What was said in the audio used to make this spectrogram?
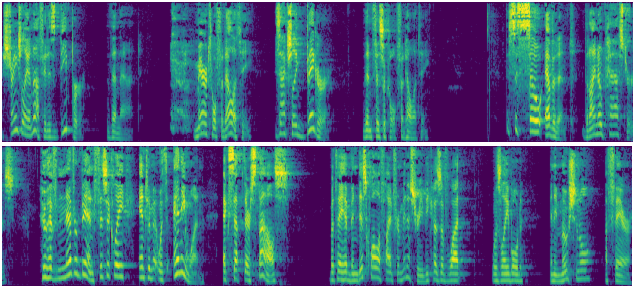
Strangely enough, it is deeper than that. Marital fidelity is actually bigger than physical fidelity. This is so evident that I know pastors who have never been physically intimate with anyone except their spouse, but they have been disqualified from ministry because of what was labeled an emotional affair.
